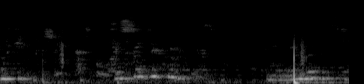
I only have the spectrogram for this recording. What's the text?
Remember the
